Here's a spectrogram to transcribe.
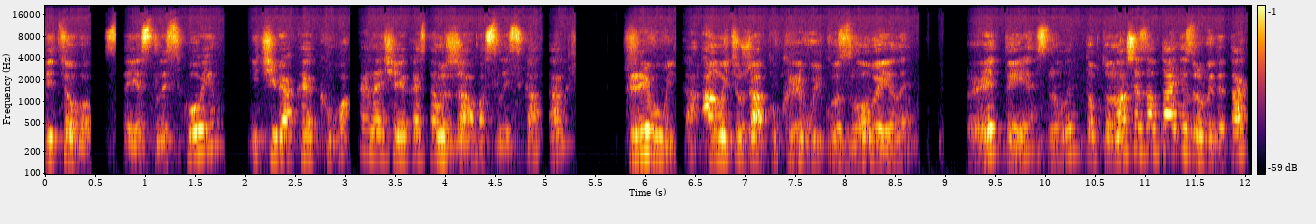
від цього стає слизькою і чивякає квакає, наче якась там жаба слизька, так? Кривулька. А ми цю жабку кривульку зловили притиснули. Тобто наше завдання зробити так,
